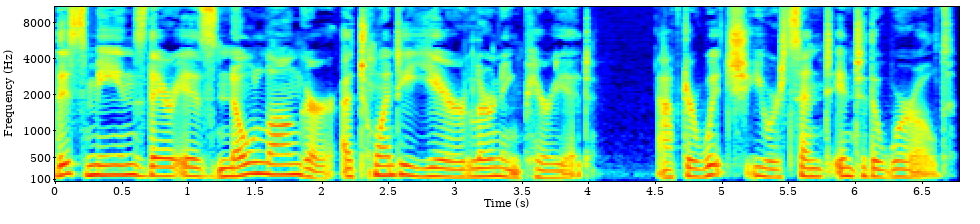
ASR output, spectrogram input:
this means there is no longer a 20 year learning period after which you are sent into the world.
